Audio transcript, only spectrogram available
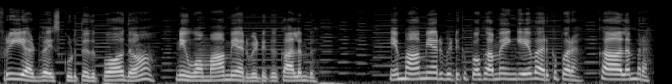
ஃப்ரீ அட்வைஸ் கொடுத்தது போதும். நீ உன் மாமியார் வீட்டுக்கு கிளம்பு. என் மாமியார் வீட்டுக்கு போகாம இங்கேயேவா இருக்க போறேன்? கிளம்புறேன்.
